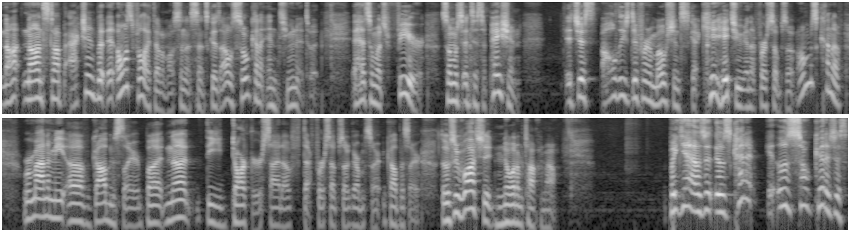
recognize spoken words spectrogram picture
not nonstop action, but it almost felt like that almost in a sense because I was so kind of in tune into it. It had so much fear, so much anticipation, it's just all these different emotions got hit you in the first episode. Almost kind of reminded me of Goblin Slayer, but not the darker side of that first episode, Goblin Slayer. Goblin Slayer. Those who watched it know what I'm talking about. But yeah, it was it was kind of it was so good. It's just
